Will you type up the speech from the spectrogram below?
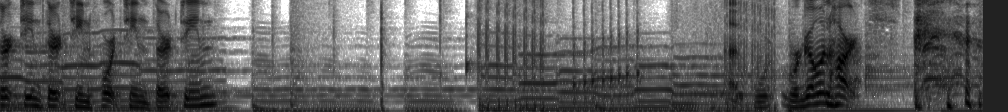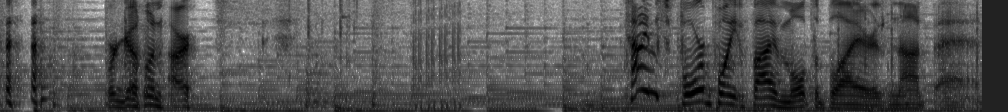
13, 13, 14, 13. Uh, we're going hearts. we're going hearts. Times 4.5 multiplier is not bad.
